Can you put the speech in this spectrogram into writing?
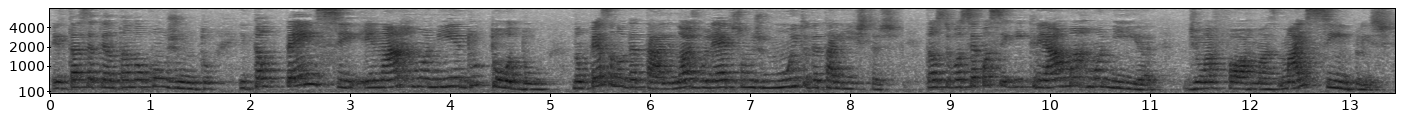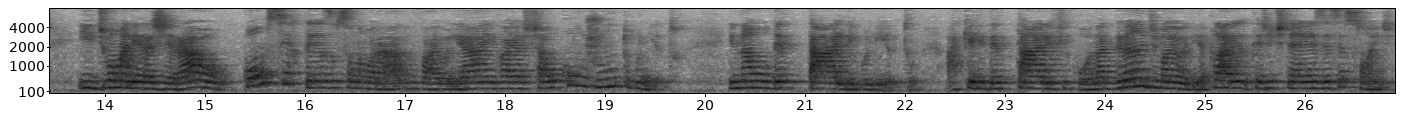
Ele está se atentando ao conjunto. Então pense na harmonia do todo. Não pensa no detalhe. Nós mulheres somos muito detalhistas. Então se você conseguir criar uma harmonia de uma forma mais simples e de uma maneira geral, com certeza o seu namorado vai olhar e vai achar o conjunto bonito. E não o detalhe bonito. Aquele detalhe ficou, na grande maioria. Claro que a gente tem as exceções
